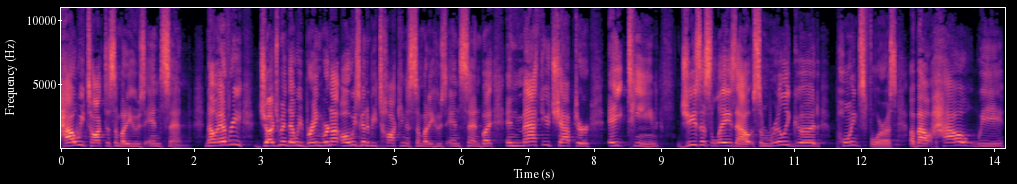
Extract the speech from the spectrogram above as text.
how we talk to somebody who's in sin. Now, every judgment that we bring, we're not always going to be talking to somebody who's in sin. But in Matthew chapter 18, Jesus lays out some really good points for us about how we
